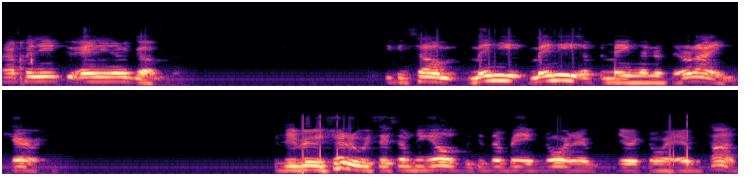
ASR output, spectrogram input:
happening to any other government. You can tell many many of the mainlanders they're not even caring. If they really should, we say something else because they're being ignored. Every, they're ignoring every time.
